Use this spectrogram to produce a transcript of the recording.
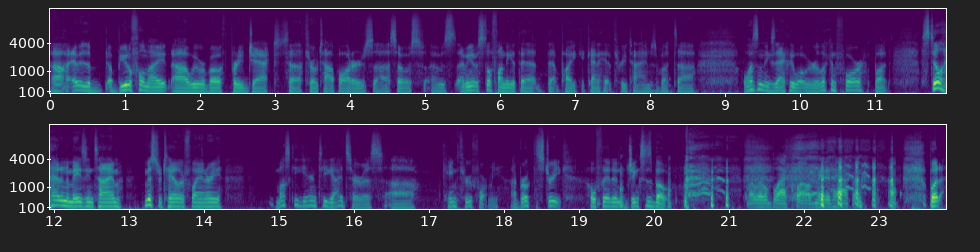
Uh, it was a, a beautiful night. Uh, we were both pretty jacked to throw top waters, uh, so it was, it was. I mean, it was still fun to get that that pike. It kind of hit three times, but uh, wasn't exactly what we were looking for. But still had an amazing time. Mr. Taylor Flannery, Musky Guarantee Guide Service, uh, came through for me. I broke the streak. Hopefully, I didn't jinx his boat. My little black cloud made it happen. But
